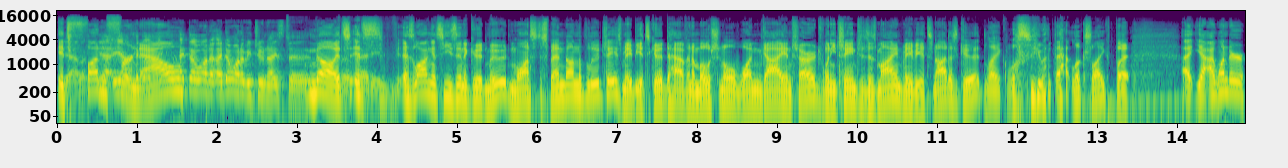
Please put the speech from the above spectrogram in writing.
it's Yeah, fun yeah, yeah, for now. I don't want to I don't want to be too nice to No, it's to it's Eddie. as long as he's in a good mood and wants to spend on the Blue Jays. Maybe it's good to have an emotional one guy in charge. When he changes his mind, maybe it's not as good. Like we'll see what that looks like. But uh, yeah, I wonder.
